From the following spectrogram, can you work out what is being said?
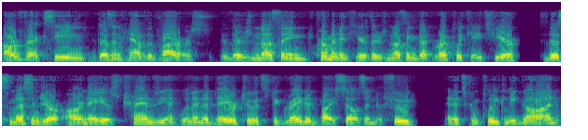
our vaccine doesn't have the virus. There's nothing permanent here, there's nothing that replicates here. This messenger RNA is transient. Within a day or two, it's degraded by cells into food and it's completely gone.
